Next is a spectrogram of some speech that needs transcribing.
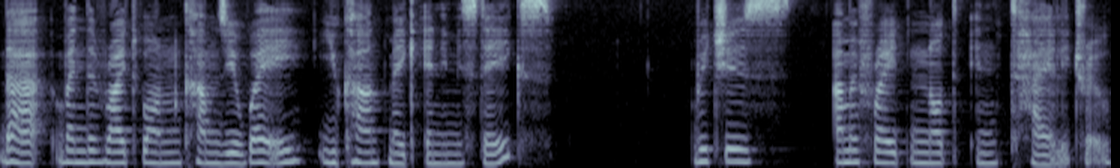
that when the right one comes your way, you can't make any mistakes, which is, I'm afraid, not entirely true.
